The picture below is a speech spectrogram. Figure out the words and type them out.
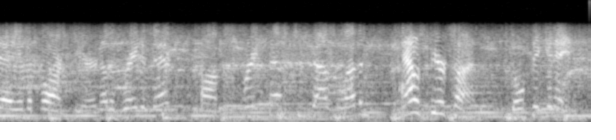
day in the park here. Another great event, um, Spring Fest 2011. Now it's beer time. Don't think it ain't.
